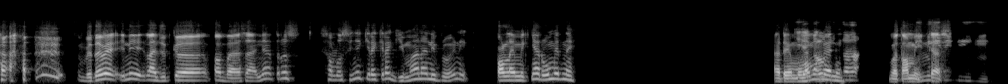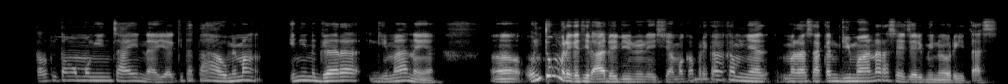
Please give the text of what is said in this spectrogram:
BTW ini lanjut ke pembahasannya terus solusinya kira-kira gimana nih bro? Ini polemiknya rumit nih. Ada yang mau Ya, ngomong nggak nih? kita Buat Tommy ini, Gas. ini, ini. Kalau kita ngomongin China ya kita tahu memang ini negara gimana ya. Eh, untung mereka tidak ada di Indonesia, maka mereka akan merasakan gimana rasanya jadi minoritas.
